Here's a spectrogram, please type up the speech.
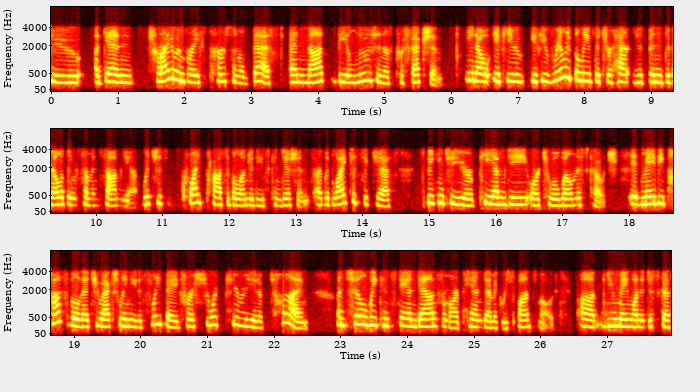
to again try to embrace personal best and not the illusion of perfection you know, if you if you really believe that you're ha- you've been developing some insomnia, which is quite possible under these conditions, I would like to suggest speaking to your PMD or to a wellness coach. It may be possible that you actually need a sleep aid for a short period of time until we can stand down from our pandemic response mode. Um, you may want to discuss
